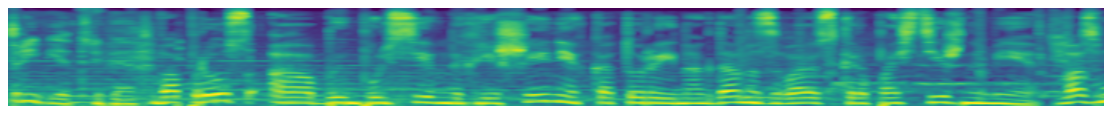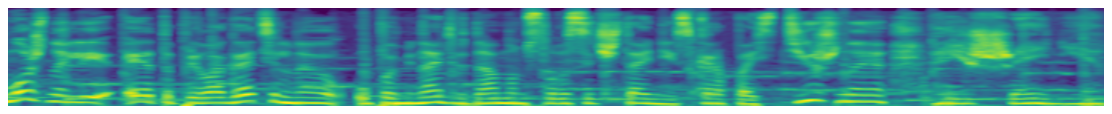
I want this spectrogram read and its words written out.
Привет, ребят. Вопрос об импульсивных решениях, которые иногда называют скоропостижными. Возможно ли это прилагательное упоминать в данном словосочетании? Скоропостижное решение.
